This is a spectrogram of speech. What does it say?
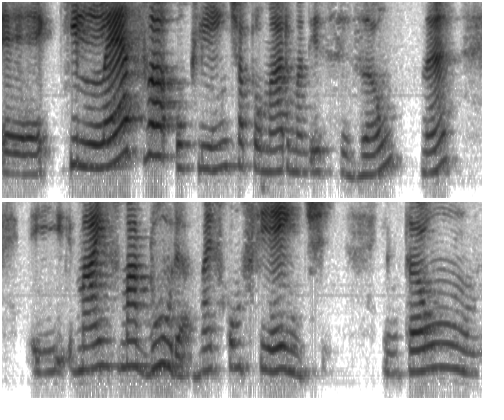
é, que leva o cliente a tomar uma decisão, né? E mais madura, mais consciente. Então,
